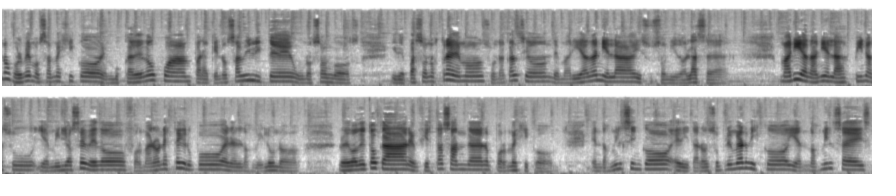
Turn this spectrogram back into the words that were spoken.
Nos volvemos a México en busca de Don Juan para que nos habilite unos hongos y de paso nos traemos una canción de María Daniela y su sonido láser. María Daniela Spinazú y Emilio Acevedo formaron este grupo en el 2001, luego de tocar en Fiesta Sander por México. En 2005 editaron su primer disco y en 2006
